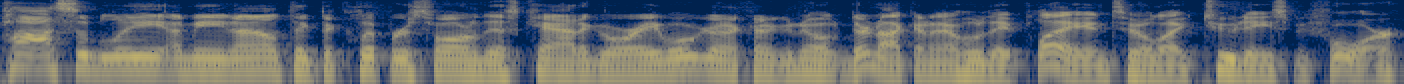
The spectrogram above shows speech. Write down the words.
Possibly. I mean, I don't think the Clippers fall in this category. Well, we're not going to know. They're not going to know who they play until like two days before,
